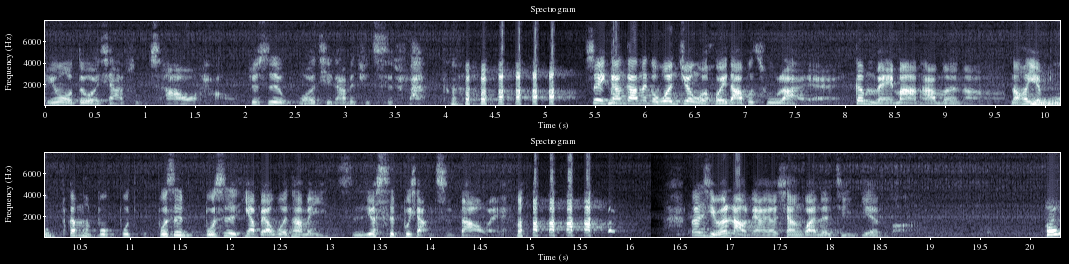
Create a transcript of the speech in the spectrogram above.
因为我对我下属超好，就是我请他们去吃饭。所以刚刚那个问卷我回答不出来，哎，更没骂他们啊，然后也不根本不不不是不是要不要问他们隐私，就是不想知道，哎。那请问老娘有相关的经验吗？好像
